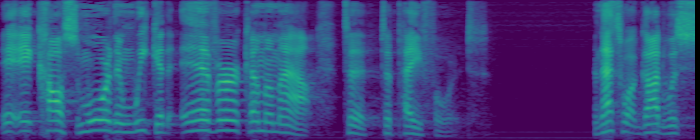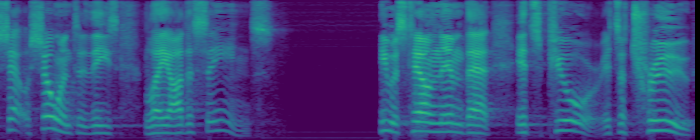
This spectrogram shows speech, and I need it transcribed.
It, it costs more than we could ever come out to, to pay for it. And that's what God was show, showing to these Laodiceans. He was telling them that it's pure, it's a true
